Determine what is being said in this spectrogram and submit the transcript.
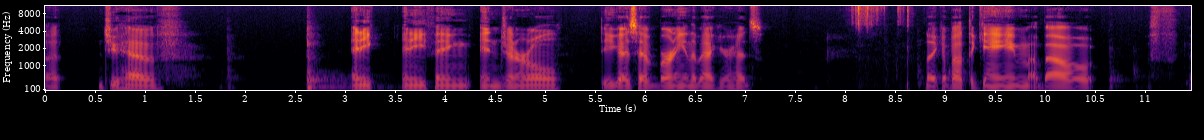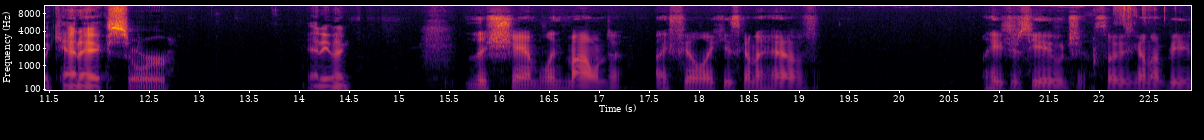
uh, do you have any anything in general that you guys have burning in the back of your heads? Like about the game, about mechanics, or anything? The Shambling Mound. I feel like he's gonna have. He's just huge, so he's gonna be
